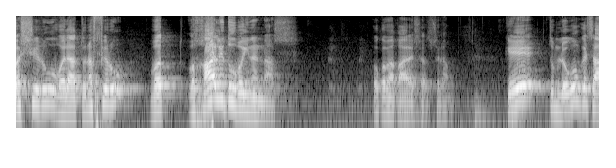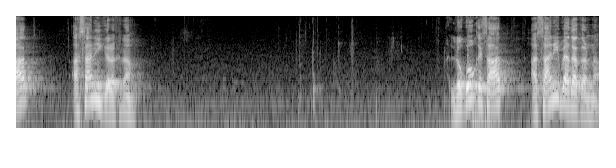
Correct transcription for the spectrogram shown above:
بشرو ولا تنفرو و خالت و صلی اللہ علیہ وسلم کہ تم لوگوں کے ساتھ آسانی کے رکھنا لوگوں کے ساتھ آسانی پیدا کرنا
